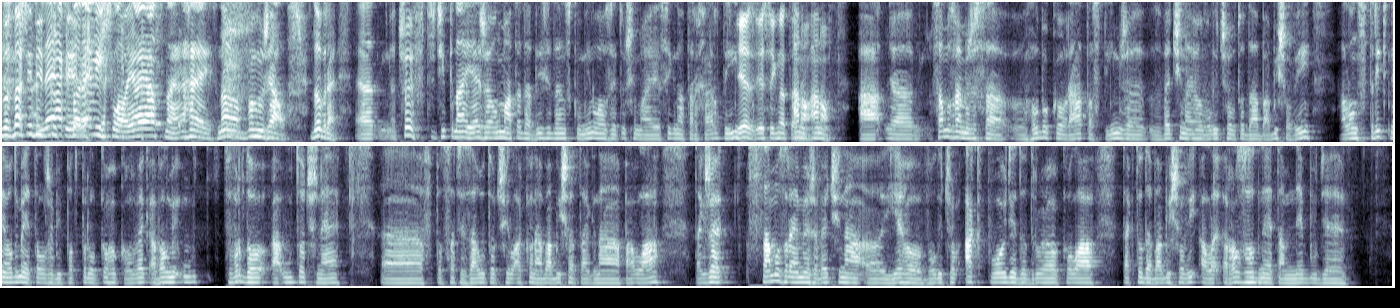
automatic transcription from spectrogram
No z našej diskusie. Nejak to nevyšlo, ja jasné, hej, no bohužiaľ. Dobre, e, čo je vtipné je, že on má teda dizidentskú minulosť, je tuším aj signatár charty. Je, je signatár. Áno, áno. A e, samozrejme, že sa hlboko ráta s tým, že väčšina jeho voličov to dá Babišovi, ale on striktne odmietol, že by podporil kohokoľvek a veľmi ú, tvrdo a útočne e, v podstate zautočil ako na Babiša, tak na Pavla. Takže samozrejme, že väčšina e, jeho voličov, ak pôjde do druhého kola, tak to dá Babišovi, ale rozhodne tam nebude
